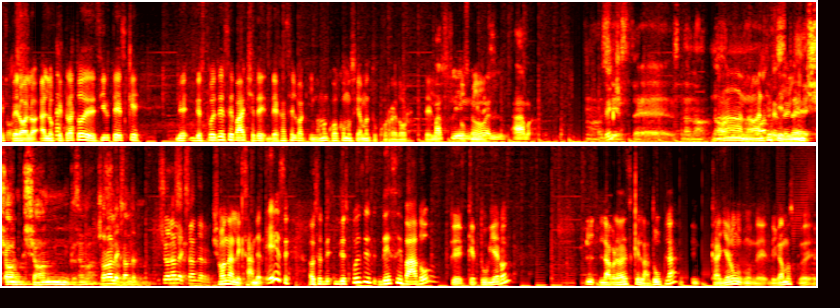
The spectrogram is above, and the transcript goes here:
entonces- pero a lo, a lo que trato de decirte es que de- después de ese bache de, de Hasselback, y no me acuerdo cómo se llama tu corredor de Matt los Flynn, ¿no? 2000s. El, ah, No, sí, Lynch. este. es- No, no, no. Ah, no, antes antes de- Lynch. Sean, Sean, ¿qué se llama? Sean Alexander. Sean. Alexander. Sean Alexander, ese. O sea, de- después de, de ese vado que, que tuvieron, la verdad es que la dupla eh, cayeron, eh, digamos, eh,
